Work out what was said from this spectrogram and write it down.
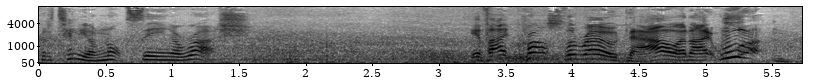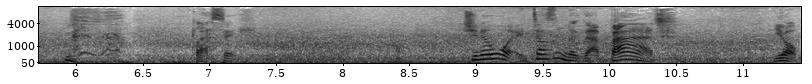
But I tell you, I'm not seeing a rush. If I cross the road now and I. Classic. Do you know what? It doesn't look that bad. Yup.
